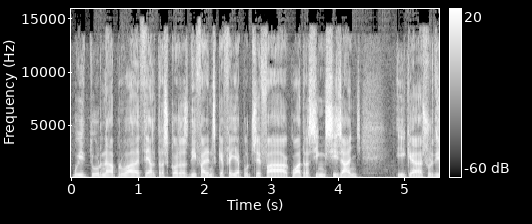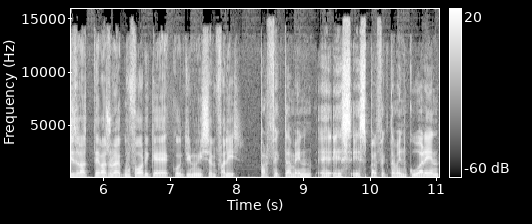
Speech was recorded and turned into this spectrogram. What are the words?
vull tornar a provar de fer altres coses diferents que feia potser fa 4, 5, 6 anys i que sortis de la teva zona de confort i que continuïs sent feliç perfectament, eh, és, és perfectament coherent.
